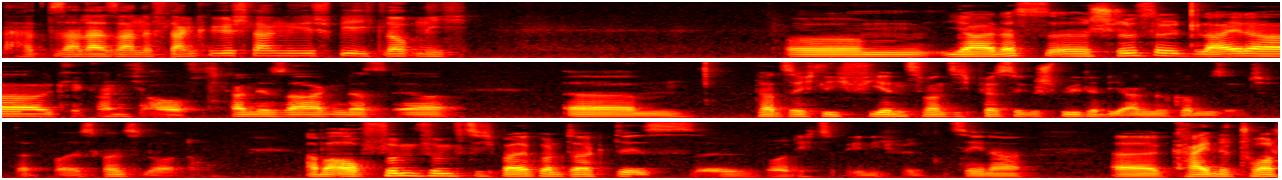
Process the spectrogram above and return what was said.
hat Salazar eine Flanke geschlagen in dieses Spiel? Ich glaube nicht. Ähm, ja, das äh, schlüsselt leider Kicker nicht auf. Ich kann dir sagen, dass er ähm, tatsächlich 24 Pässe gespielt hat, die angekommen sind. Das war jetzt ganz in Ordnung. Aber auch 55 Ballkontakte ist äh, deutlich zu wenig für den Zehner. Äh, keine Tor,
